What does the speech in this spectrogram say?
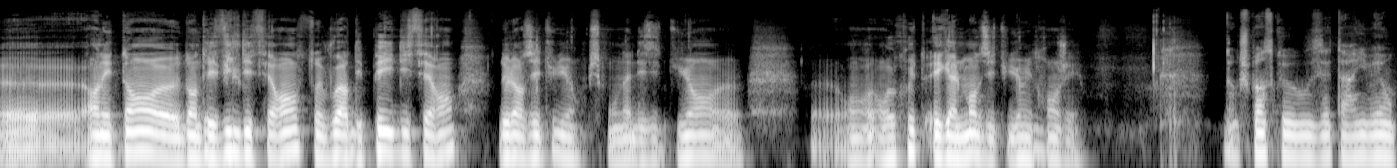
en étant dans des villes différentes, voire des pays différents de leurs étudiants, puisqu'on a des étudiants, on recrute également des étudiants étrangers. Donc je pense que vous êtes arrivé en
